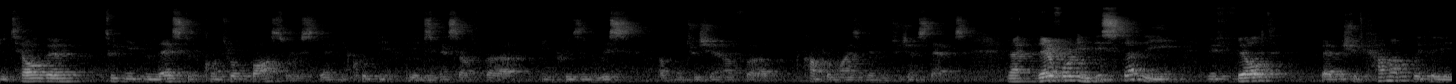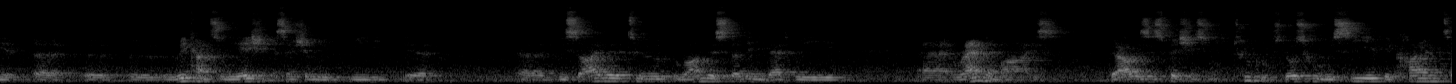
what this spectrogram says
You tell them to eat less to control phosphorus, then it could be at the expense of uh, increasing risk of nutrition, of uh, compromising the nutrition status. Now, therefore, in this study, we felt that we should come up with a, uh, reconciliation. Essentially, we, uh, uh, decided to run this study in that we uh, randomize dialysis patients into two groups, those who receive the current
